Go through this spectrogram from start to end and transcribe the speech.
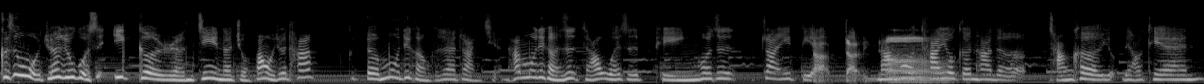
可是我觉得，如果是一个人经营的酒吧，我觉得他的目的可能不是在赚钱，他目的可能是只要维持平或是赚一点，然后他又跟他的常客有聊天，哦、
